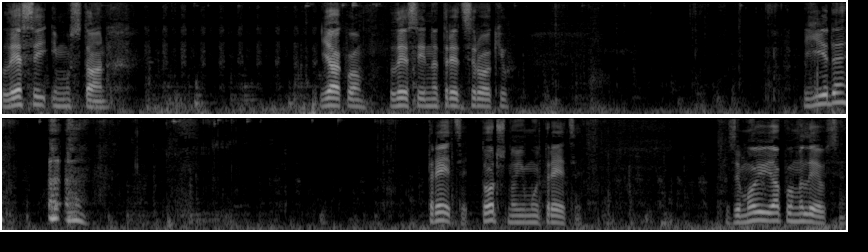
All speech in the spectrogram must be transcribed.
Лисий і мустанг. Як вам лисий на 30 років? Їде? 30, точно йому 30. Зимою я помилився.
